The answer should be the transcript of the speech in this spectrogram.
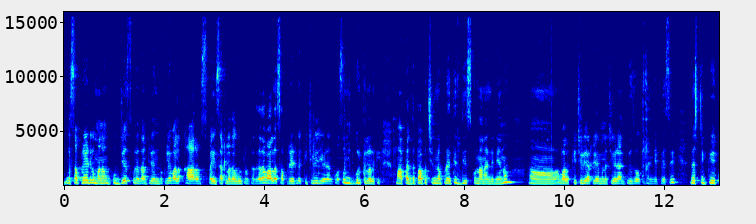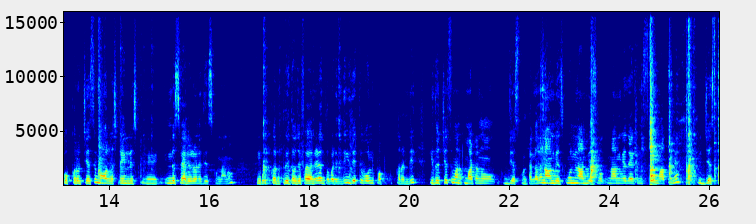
ఇంకా సపరేట్గా మనం కుక్ చేసుకునే దాంట్లో ఎందుకులే? వాళ్ళ కారం స్పైస్ అట్లా తగులుతుంటుంది కదా వాళ్ళ సపరేట్గా కిచిడి చేయడం కోసం ముగ్గురు పిల్లలకి. మా పెద్ద పాప చిన్నప్పుడు అయితే ఇది తీసుకున్నానండి నేను. వాళ్ళ కిచిడి అట్లా ఏమైనా చేయడానికి యూజ్ అవుతుందని చెప్పేసి. నెక్స్ట్ ఈ కుక్కర్ వచ్చేసి మామూలుగా స్టెయిన్లెస్ ఇండస్ వ్యాలీలోనే తీసుకున్నాను. ఈ cooker three thousand five hundred ఎంత పడింది. ఇదైతే ఓన్లీ పప్పు కుక్కర్ అండి. ఇది వచ్చేసి మనకు మటన్ కుక్ చేసుకుంటాం కదా non veg only non veg non veg items మాత్రమే యూజ్ చేస్తూ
